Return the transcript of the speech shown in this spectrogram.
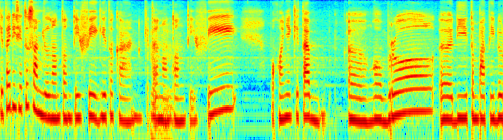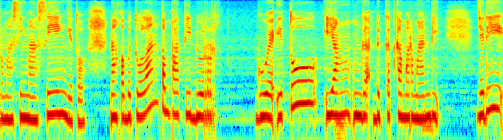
kita di situ sambil nonton TV gitu kan. Kita Mhm. nonton TV, pokoknya kita eh, ngobrol eh, di tempat tidur masing-masing gitu. Nah, kebetulan tempat tidur gue itu yang enggak deket kamar mandi. Jadi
